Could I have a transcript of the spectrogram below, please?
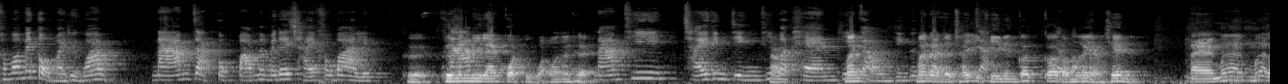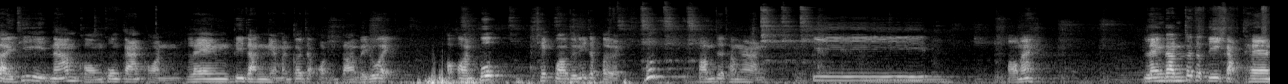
คำว่าไม่ตกหมายถึงว่า น้ำจากตรงปั๊มมันไม่ได้ใช้เข้าบ้านเลย คือคือมันน้ำ มีแรงกดอยู่อะว่างั้นเถิด น้ำที่ใช้จริง ๆ ที่ครับมาแทนที่มัน เก่าจริงๆก็คืมันอาจจะใช้อีกทีนึงก็ก็ต่อเมื่ออย่างเช่น แต่เมื่อเมื่อไหร่ที่น้ำของโครงการอ่อนแรงที่ดันเนี่ยมันก็จะอ่อนตามไปด้วย พออ่อนปุ๊บเช็ควาล์วตัวนี้จะเปิดปุ๊บปั๊มจะทำงานปีดออกไหมแรงดันก็จะตีกลับแทน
